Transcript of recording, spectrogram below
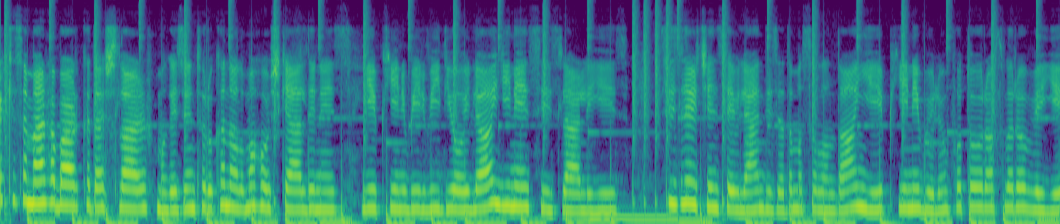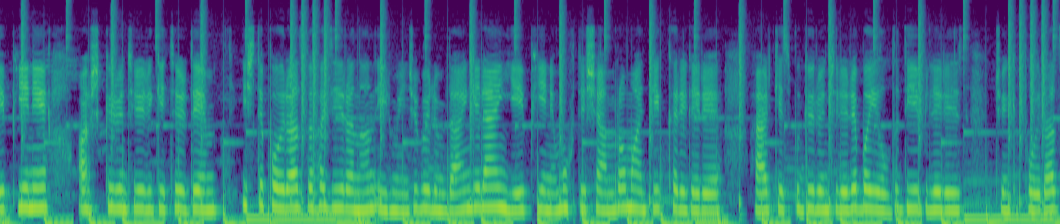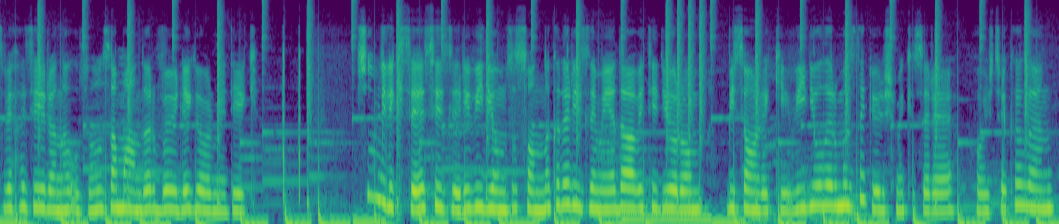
Herkese merhaba arkadaşlar. Magazin Turu kanalıma hoş geldiniz. Yepyeni bir videoyla yine sizlerleyiz. Sizler için sevilen Dizada Masalı'ndan yepyeni bölüm fotoğrafları ve yepyeni aşk görüntüleri getirdim. İşte Poyraz ve Haziran'ın 20. bölümden gelen yepyeni muhteşem romantik kareleri. Herkes bu görüntülere bayıldı diyebiliriz. Çünkü Poyraz ve Haziran'ı uzun zamandır böyle görmedik. Şimdilik ise sizleri videomuzu sonuna kadar izlemeye davet ediyorum. Bir sonraki videolarımızda görüşmek üzere. Hoşçakalın.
